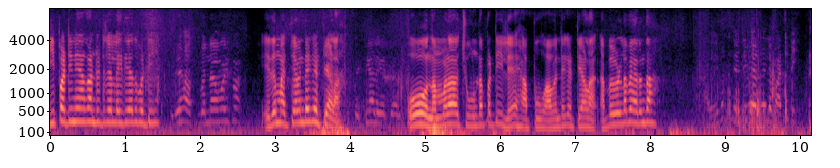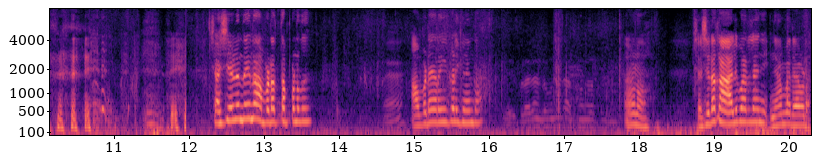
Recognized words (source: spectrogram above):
ഈ പട്ടിനെ ഞാൻ കണ്ടിട്ടില്ലല്ലോ ഇത് ഏത് പട്ടി? ഇത് മറ്റവന്റെ കെട്ടിയാളാ? ഓ നമ്മളെ ചൂണ്ടപ്പട്ടിയില്ലേ അപ്പു അവന്റെ കെട്ടിയാളാ. അപ്പൊ ഇവളുടെ പേരെന്താ? ശശിയാണ് എന്താ അവിടെ തപ്പണത്? അവിടെ ഇറങ്ങി കളിക്കണെന്താ ആണോ? ശശിയുടെ കാൽ പറഞ്ഞ ഞാൻ വരാം അവിടെ.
